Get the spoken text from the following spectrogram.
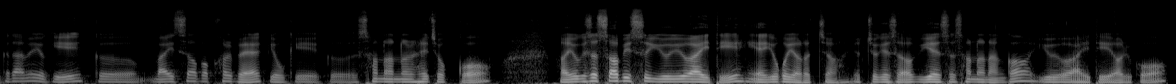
그 다음에 여기 그 마이 서버 컬백 여기 그 선언을 해줬고 아, 여기서 서비스 UUID 예, 요거 열었죠. 이쪽에서 위에서 선언한 거 UUID 열고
